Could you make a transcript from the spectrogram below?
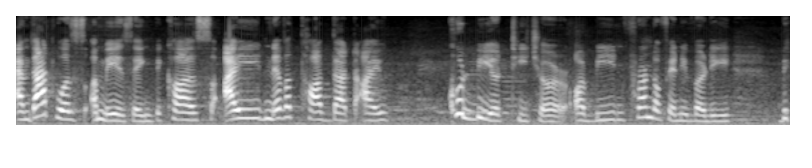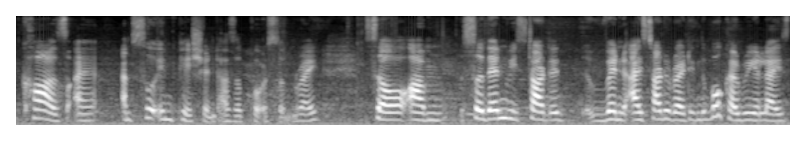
And that was amazing because I never thought that I could be a teacher or be in front of anybody because I am so impatient as a person, right? So, um, so then we started, when I started writing the book, I realized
